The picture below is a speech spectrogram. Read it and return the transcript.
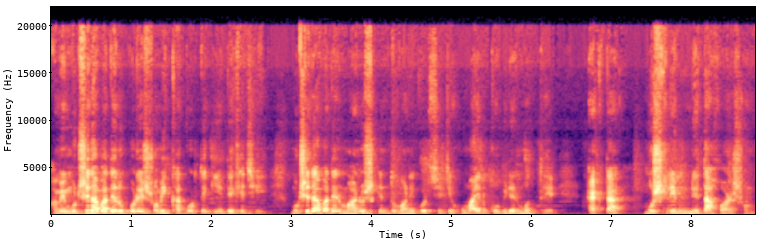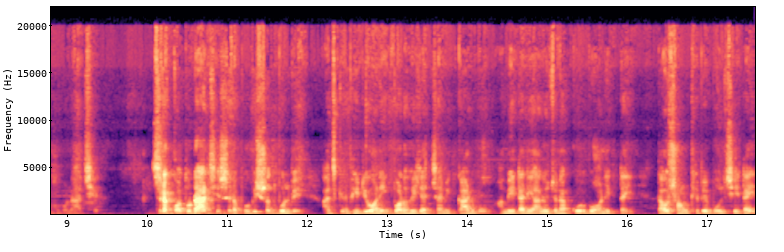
আমি মুর্শিদাবাদের উপরে সমীক্ষা করতে গিয়ে দেখেছি, মুর্শিদাবাদের মানুষ কিন্তু মনে করছে যে হুমায়ুন কবিরের মধ্যে একটা মুসলিম নেতা হওয়ার সম্ভাবনা আছে। সেটা কতটা আছে সেটা ভবিষ্যৎ বলবে। আজকের ভিডিও অনেক বড় হয়ে যাচ্ছে, আমি কাটবো। আমি এটা নিয়ে আলোচনা করব অনেকটাই। তাও সংক্ষেপে বলছি এটাই।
